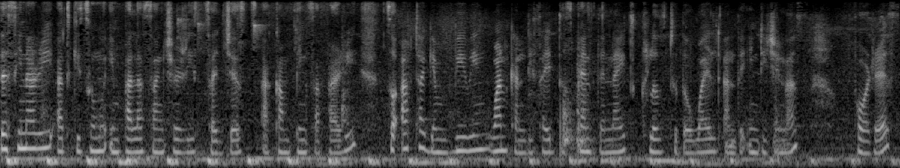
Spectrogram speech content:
The scenery at Kisumu Impala Sanctuary suggests a camping safari. So after game viewing, one can decide to spend the night close to the wild and the indigenous forest.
